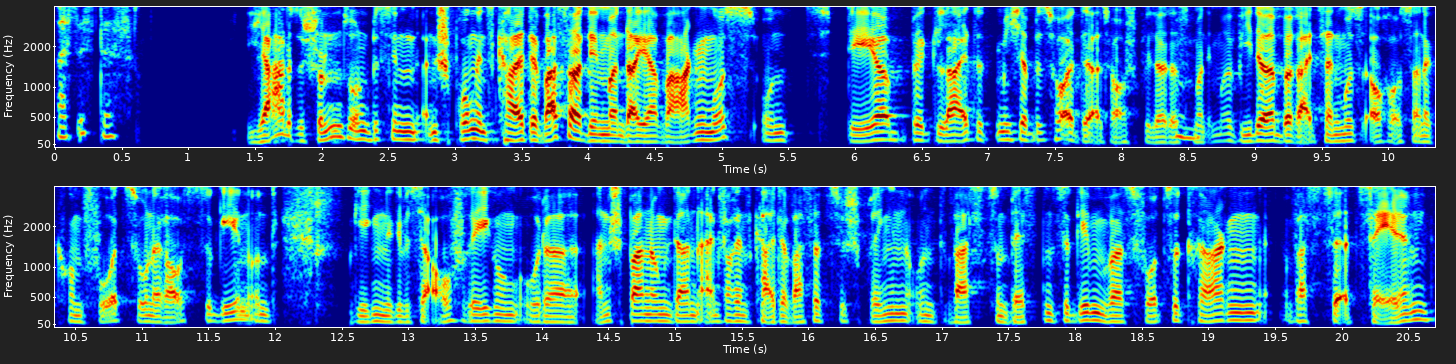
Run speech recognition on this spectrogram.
Was ist das? Ja, das ist schon so ein bisschen ein Sprung ins kalte Wasser, den man da ja wagen muss. Und der begleitet mich ja bis heute als Schauspieler, dass mhm. man immer wieder bereit sein muss, auch aus seiner Komfortzone rauszugehen und gegen eine gewisse Aufregung oder Anspannung dann einfach ins kalte Wasser zu springen und was zum Besten zu geben, was vorzutragen, was zu erzählen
